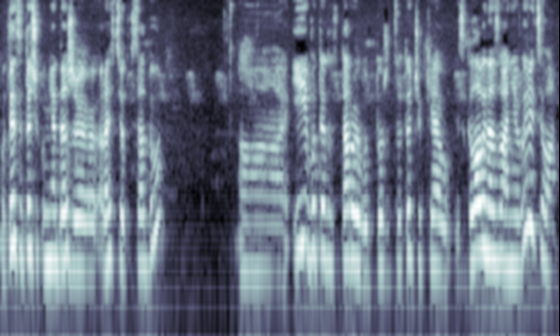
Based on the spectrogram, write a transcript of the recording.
Вот этот цветочек у меня даже растет в саду. И вот этот второй вот тоже цветочек я из головы название вылетела.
